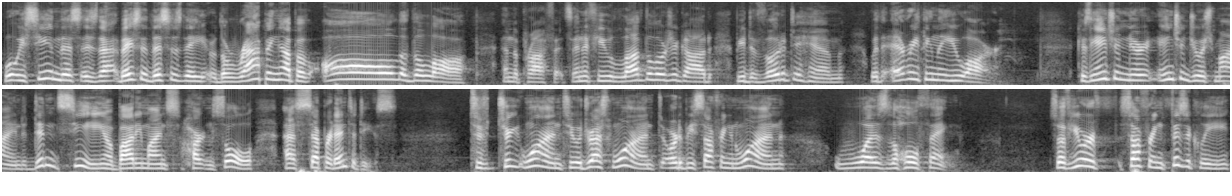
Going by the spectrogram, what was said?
what we see in this is that basically this is the, the wrapping up of all of the law and the prophets. And if you love the Lord your God, be devoted to him with everything that you are. Because the ancient, ancient Jewish mind didn't see you know, body, mind, heart, and soul as separate entities. To treat one, to address one, or to be suffering in one was the whole thing. So if you were suffering physically,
